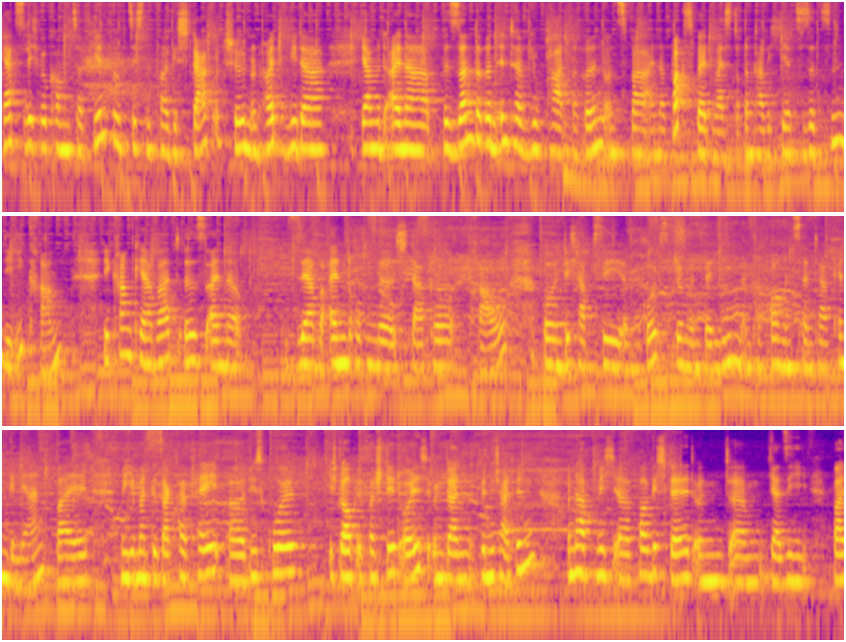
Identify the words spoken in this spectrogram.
Herzlich willkommen zur 54. Folge Stark und Schön und heute wieder ja mit einer besonderen Interviewpartnerin und zwar einer Boxweltmeisterin habe ich hier zu sitzen, die Ikram. Ikram Kerwat ist eine sehr beeindruckende, starke Frau und ich habe sie im Gold's Gym in Berlin im Performance Center kennengelernt, weil mir jemand gesagt hat, hey, äh, die ist cool, ich glaube, ihr versteht euch und dann bin ich halt hin und habe mich äh, vorgestellt und ähm, ja, sie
